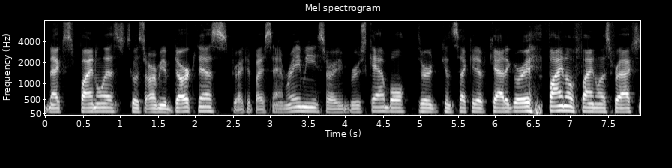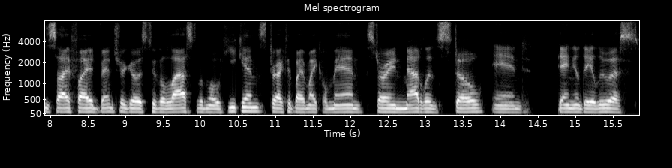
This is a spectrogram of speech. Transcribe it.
Next finalist goes to Army of Darkness, directed by Sam Raimi, starring Bruce Campbell. Third consecutive category. Final finalist for action sci fi adventure goes to The Last of the Mohicans, directed by Michael Mann, starring Madeleine Stowe and Daniel Day Lewis.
